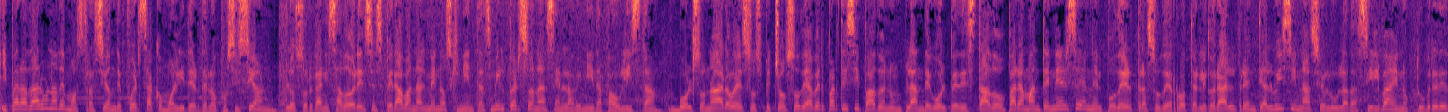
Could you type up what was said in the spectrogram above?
y para dar una demostración de fuerza como líder de la oposición. Los organizadores esperaban al menos 500.000 personas en la avenida Paulista. Bolsonaro es sospechoso de haber participado en un plan de golpe de Estado para mantenerse en el poder tras su derrota electoral frente a Luis Ignacio Lula da Silva en octubre de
